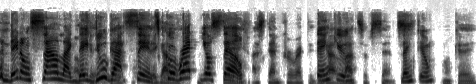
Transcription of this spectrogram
they don't sound like they Okay, do they- got sense. got- Correct yourself. I stand corrected. They Thank got you. Lots of sense. Thank you. Okay.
